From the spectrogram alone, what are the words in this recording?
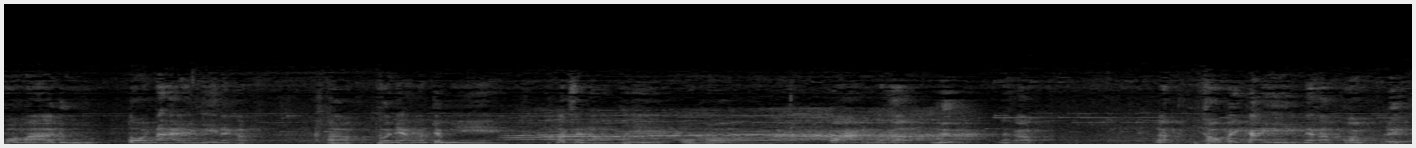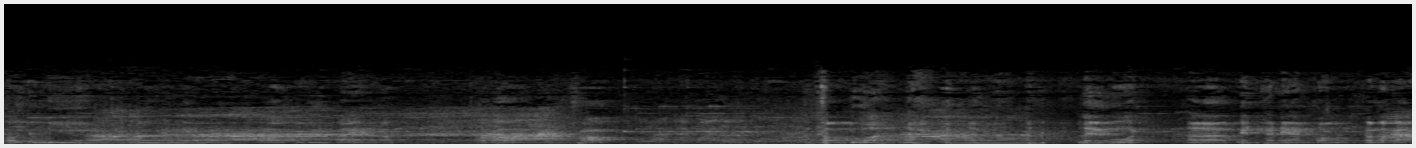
พอมาดูต่อหน้าอย่างนี้นะครับอ่าตัวเนี้ยมันจะมีลักษณะที่โอ้โหกว้างแล้วก็ลึกนะครับ แล้วเข้าไปใกล้อีกนะครับ ความลึกเขาจะมีมีให้เห็นนะครับถ้าเราไปยืนใกล้นะครับ แล้วก็ชอบทั้งสองตัว เลยโหวตเอ่อเป็นคะแนนของกรรมการ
